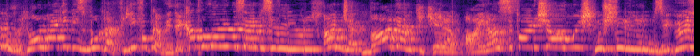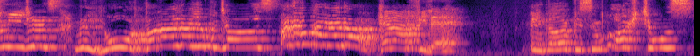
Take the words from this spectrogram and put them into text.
yapılır. Normalde biz burada Filifo kafede kapalı ayran servisi veriyoruz. Ancak madem ki Kerem ayran siparişi almış, müşterilerimizi üzmeyeceğiz ve yoğurttan ayran yapacağız. Hadi bakalım Eda. Hemen Fili. Eda bizim aşçımız.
